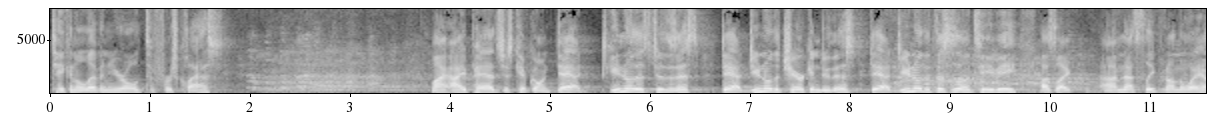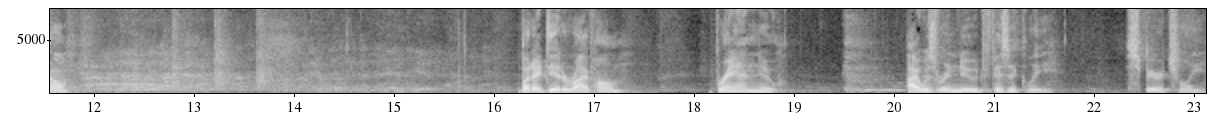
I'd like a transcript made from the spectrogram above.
Take an 11 year old to first class? My iPads just kept going, Dad, do you know this to this? Dad, do you know the chair can do this? Dad, do you know that this is on TV? I was like, I'm not sleeping on the way home. But I did arrive home brand new. I was renewed physically, spiritually,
